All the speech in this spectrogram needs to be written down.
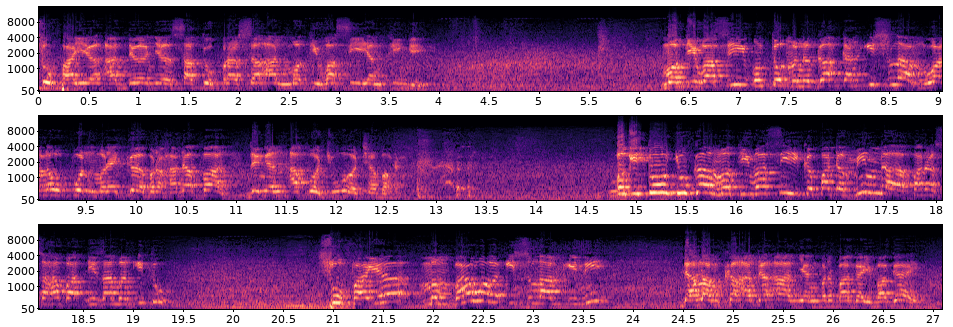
supaya adanya satu perasaan motivasi yang tinggi. Motivasi untuk menegakkan Islam walaupun mereka berhadapan dengan apa jua cabaran. Begitu juga motivasi kepada minda para sahabat di zaman itu. Supaya membawa Islam ini dalam keadaan yang berbagai-bagai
